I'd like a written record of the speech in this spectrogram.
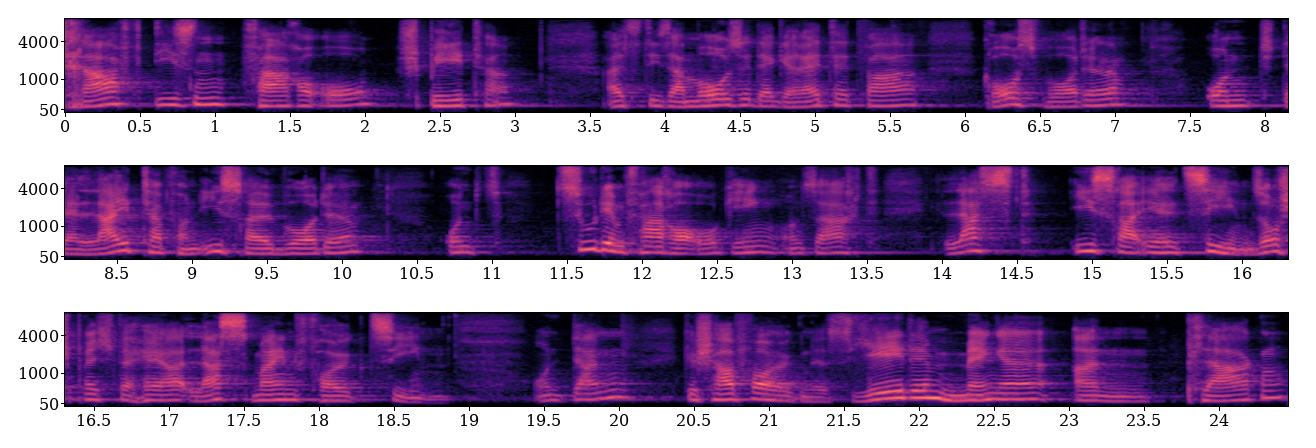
traf diesen Pharao später, als dieser Mose, der gerettet war, groß wurde und der Leiter von Israel wurde und zu dem Pharao ging und sagt, lasst Israel ziehen. So spricht der Herr, lass mein Volk ziehen. Und dann geschah Folgendes. Jede Menge an Plagen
